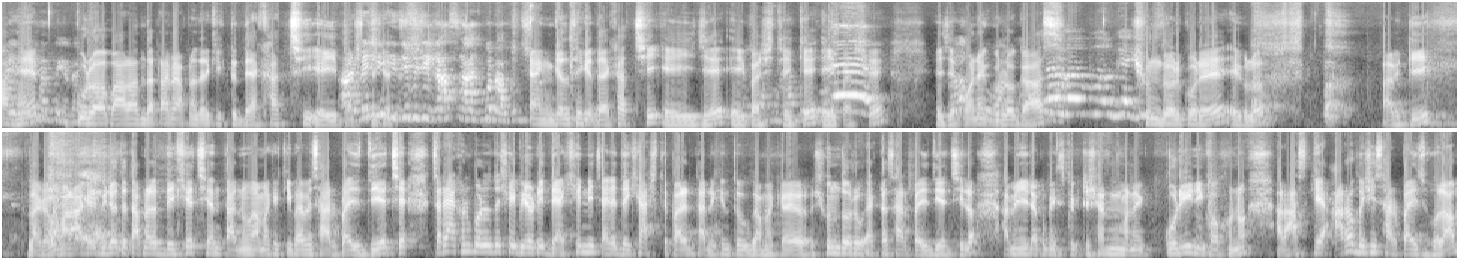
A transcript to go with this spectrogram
আর হ্যাঁ। পুরো বারান্দাটা আমি আপনাদেরকে একটু দেখাচ্ছি। এই আর পাশ বেশি থেকে গাছ রাখব না বুঝছ? অ্যাঙ্গেল থেকে দেখাচ্ছি। এই যে এই পাশ থেকে এই পাশে এই যে অনেকগুলো গাছ। সুন্দর করে এগুলো আর কি লাগালাম। আর আগের ভিডিওতে তো আপনারা দেখেছেন, তানু আমাকে কীভাবে সারপ্রাইজ দিয়েছে। যারা এখন পর্যন্ত সেই ভিডিওটি দেখেননি, চাইলে দেখে আসতে পারেন। তানু কিন্তু আমাকে সুন্দর একটা সারপ্রাইজ দিয়েছিল। আমি এরকম এক্সপেকটেশন মানে করিনি কখনো। আর আজকে আরও বেশি সারপ্রাইজ হলাম।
